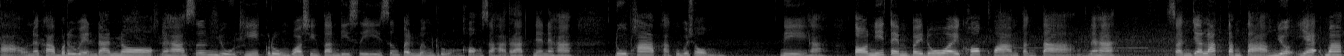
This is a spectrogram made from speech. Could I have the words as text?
ขาวนะคะบริเวณด้านนอกนะคะซึ่งอยู่ที่กรุงวอชิงตันดีซีซึ่งเป็นเมืองหลวงของสหรัฐเนี่ยนะคะดูภาพค่ะคุณผู้ชมนี่ค่ะ ตอนนี้เต็มไปด้วยข้อความต่างๆนะคะสัญญลักษณ์ต่างๆ เยอะแยะมาก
